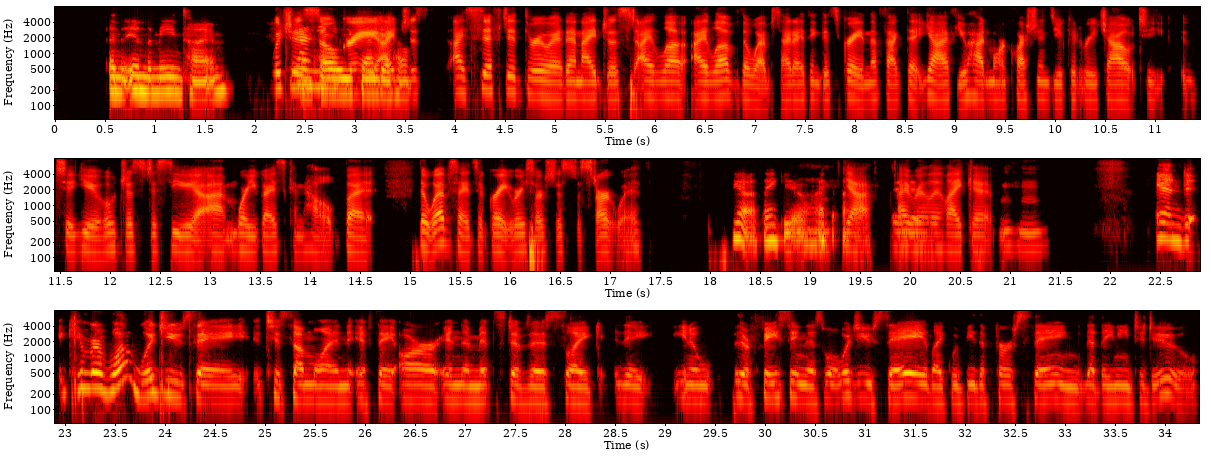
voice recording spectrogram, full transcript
and in the meantime which is so great i help. just I sifted through it and I just I love I love the website. I think it's great and the fact that yeah, if you had more questions, you could reach out to to you just to see um, where you guys can help. But the website's a great resource just to start with. Yeah, thank you. Mm-hmm. yeah, I really like it. Mm-hmm. And Kimber, what would you say to someone if they are in the midst of this, like they, you know, they're facing this what would you say like would be the first thing that they need to do?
